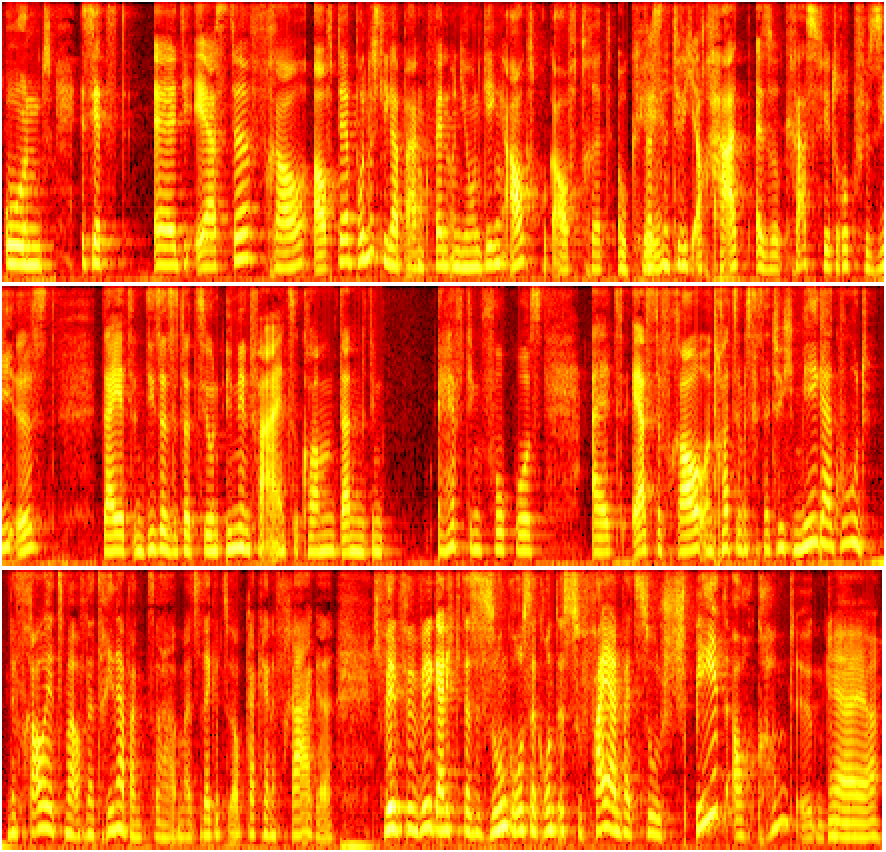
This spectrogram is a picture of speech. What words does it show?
Und ist jetzt äh, die erste Frau auf der Bundesliga-Bank, wenn Union gegen Augsburg auftritt. Okay. Was natürlich auch hart, also krass viel Druck für sie ist, da jetzt in dieser Situation in den Verein zu kommen, dann mit dem heftigen Fokus als erste Frau. Und trotzdem ist es natürlich mega gut, eine Frau jetzt mal auf einer Trainerbank zu haben. Also da gibt es überhaupt gar keine Frage. Ich will, will gar nicht, dass es so ein großer Grund ist zu feiern, weil es so spät auch kommt irgendwie. Ja, ja.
